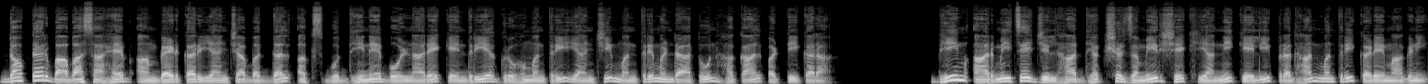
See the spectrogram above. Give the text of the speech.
डॉक्टर बाबासाहेब आंबेडकर यांच्याबद्दल अक्सबुद्धीने बोलणारे केंद्रीय गृहमंत्री यांची मंत्रिमंडळातून हकालपट्टी करा. भीम आर्मीचे जिल्हाध्यक्ष जमीर शेख यांनी केली प्रधानमंत्रीकडे मागणी.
